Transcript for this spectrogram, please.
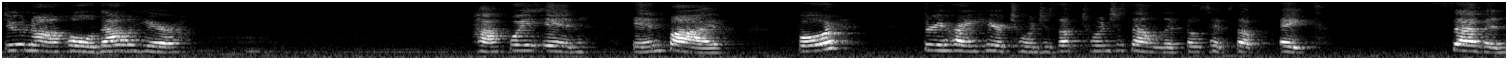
Do not hold out here. Halfway in, in five, four, Three right here, two inches up, two inches down. Lift those hips up. Eight, seven,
